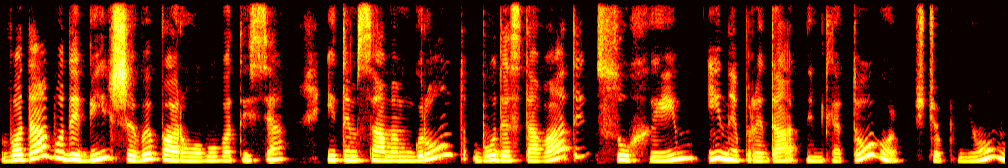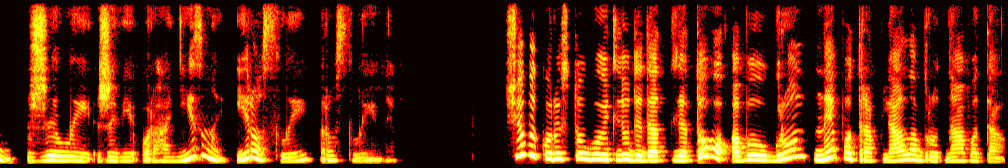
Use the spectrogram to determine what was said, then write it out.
Вода буде більше випаровуватися, і тим самим ґрунт буде ставати сухим і непридатним для того, щоб в ньому жили живі організми і росли рослини. Що використовують люди для того, аби у ґрунт не потрапляла брудна вода?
